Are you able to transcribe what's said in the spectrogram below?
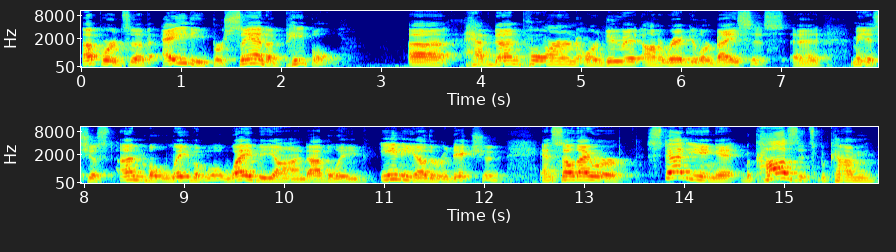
upwards of 80% of people uh, have done porn or do it on a regular basis. Uh, I mean, it's just unbelievable, way beyond, I believe, any other addiction. And so they were studying it because it's become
